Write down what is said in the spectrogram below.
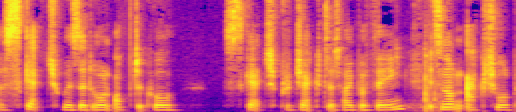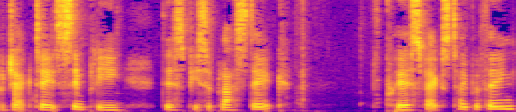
a sketch wizard or an optical sketch projector type of thing. It's not an actual projector, it's simply this piece of plastic, perspex type of thing,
